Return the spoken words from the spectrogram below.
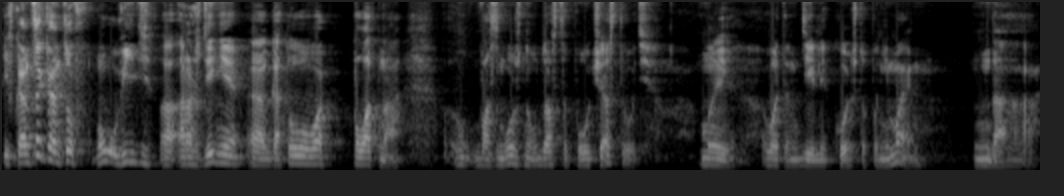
и в конце концов ну, увидеть а, рождение а, готового полотна. Возможно, удастся поучаствовать. Мы в этом деле кое-что понимаем. Да.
